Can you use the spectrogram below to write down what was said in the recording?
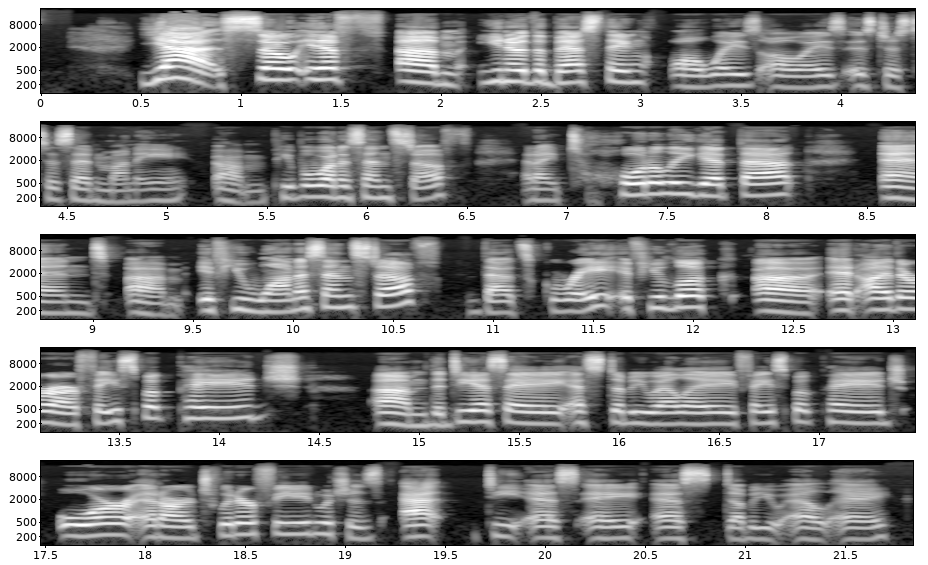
yeah so if um you know the best thing always always is just to send money um people want to send stuff and i totally get that and um, if you want to send stuff that's great if you look uh, at either our facebook page um, the DSA SWLA Facebook page or at our Twitter feed, which is at DSA SWLA.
